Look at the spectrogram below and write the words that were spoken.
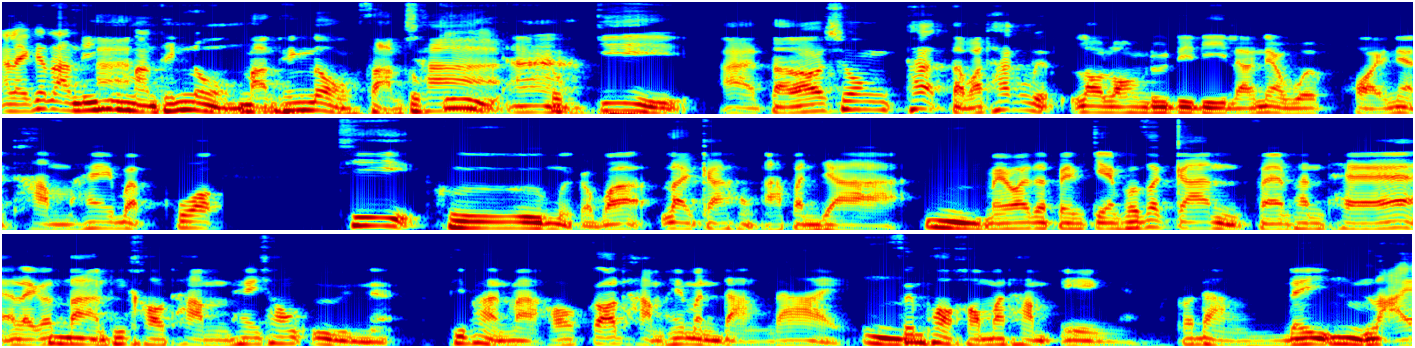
อะไรก็ตามที่มีอ่าหม่ำเท่งโหน่งหม่ำเท่งโหน่งสามตุ๊กชากี้ติอ่าตุกกี้อ่าแต่ว่าช่วงถ้าแต่ว่าถ้าเราลองดูดีๆ แล้วเนี่ย Workpoint เนี่ยทำให้แบบพวก ที่คือเหมือนกับว่ารายการของอาปัญญาอืมไม่ว่าจะเป็นเกมทศกัณฐ์แฟนพันธุ์แท้อะไรก็ตามอืมที่เขาทำให้ช่องอื่นเนี่ยที่ผ่านมาเขาก็ทำให้มันดังได้อืมซึ่งพอเขามาทำเองเนี่ยมันก็ดังได้อืมหลาย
